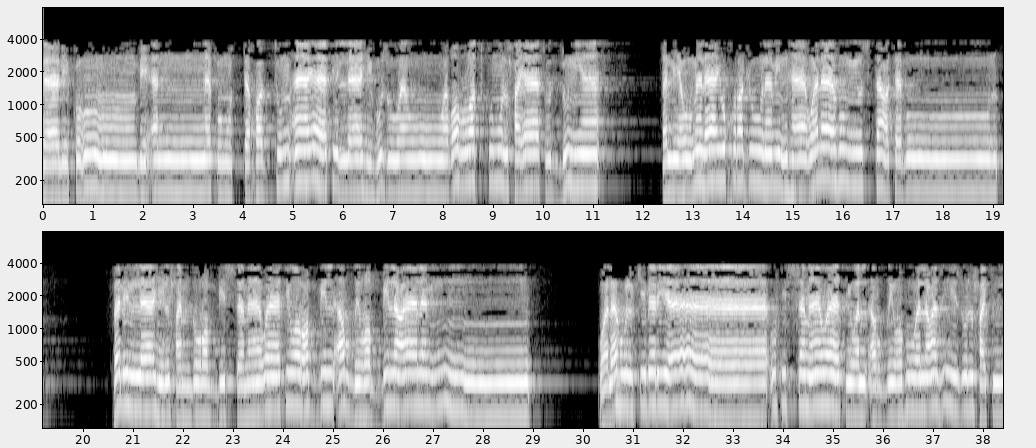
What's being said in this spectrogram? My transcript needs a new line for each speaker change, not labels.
ذَلِكُمْ بِأَنَّكُمْ اتَّخَذْتُمْ آيَاتِ اللَّهِ هُزُوًا وَغَرَّتْكُمُ الْحَيَاةُ الدُّنْيَا فَالْيَوْمَ لَا يُخْرَجُونَ مِنْهَا وَلَا هُمْ يُسْتَعْتَبُونَ فَلِلَّهِ الْحَمْدُ رَبِّ السَّمَاوَاتِ وَرَبِّ الْأَرْضِ رَبِّ الْعَالَمِينَ وَلَهُ الْكِبْرِيَاءُ فِي السَّمَاوَاتِ وَالْأَرْضِ وَهُوَ الْعَزِيزُ الْحَكِيمُ.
